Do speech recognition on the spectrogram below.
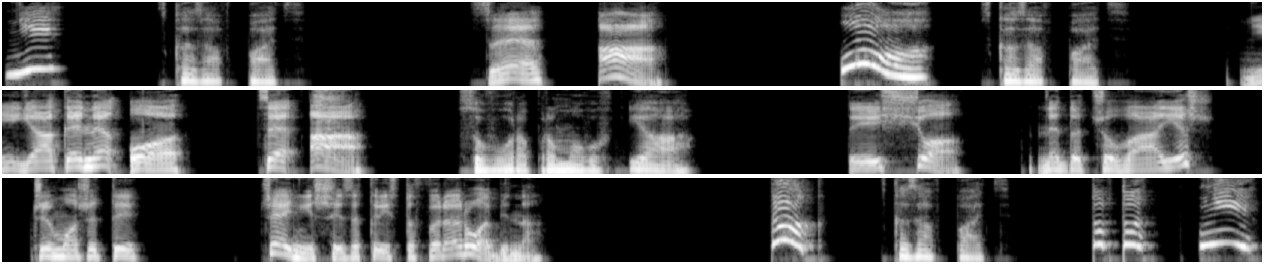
Ні, сказав паць. Це А. О. сказав паць. Ніяке не О. Це А. суворо промовив Іа. Ти що, не дочуваєш? Чи може ти вченіший за Крістофера Робіна. Так, сказав паць. Тобто ні.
